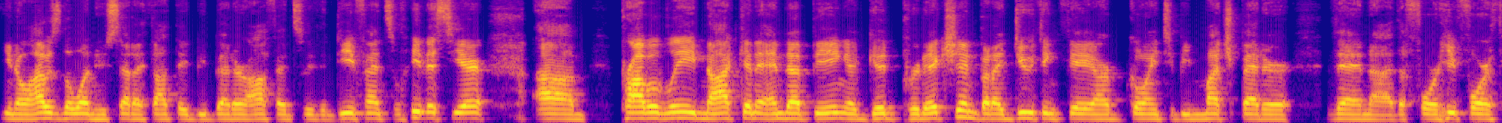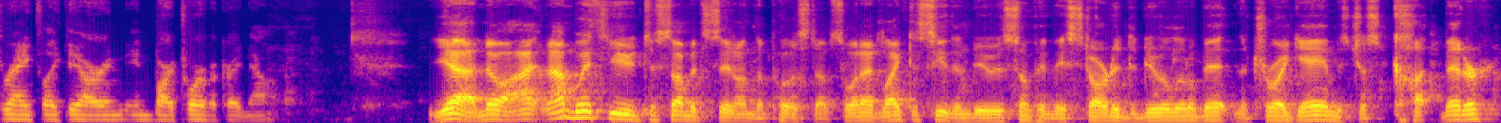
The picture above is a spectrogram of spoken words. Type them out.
you know I was the one who said I thought they'd be better offensively than defensively this year. Um, probably not going to end up being a good prediction, but I do think they are going to be much better than uh, the 44th ranked like they are in, in Bart Torvik right now. Yeah, no, I, am with you to some extent on the post up. So what I'd like to see them do is something they started to do a little bit in the Troy game is just cut better.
